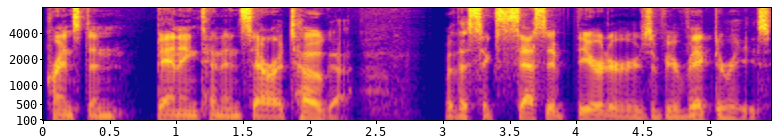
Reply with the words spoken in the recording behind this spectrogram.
Princeton, Bennington, and Saratoga were the successive theaters of your victories,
